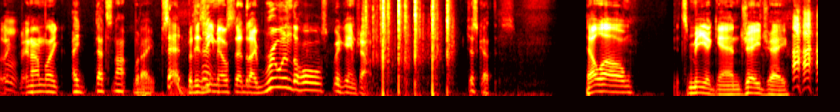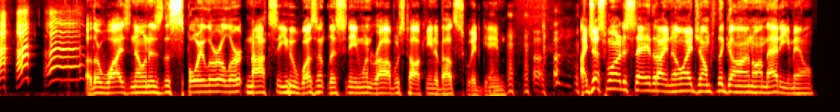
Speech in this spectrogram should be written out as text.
Like, hmm. And I'm like, "I that's not what I said." But his hmm. email said that I ruined the whole Squid Game challenge. Just got this. Hello, it's me again, JJ otherwise known as the spoiler alert Nazi who wasn't listening when Rob was talking about Squid Game. I just wanted to say that I know I jumped the gun on that email.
